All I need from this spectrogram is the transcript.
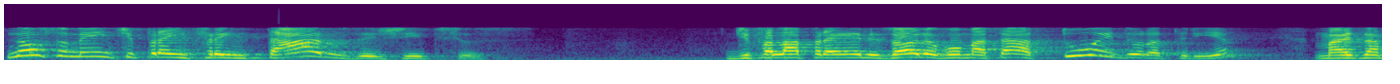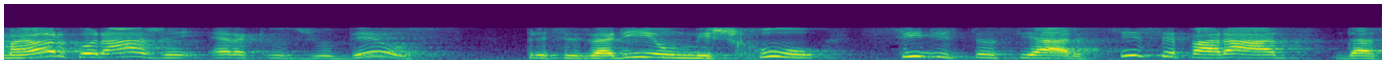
Não somente para enfrentar os egípcios, de falar para eles: olha, eu vou matar a tua idolatria, mas a maior coragem era que os judeus precisariam, Mishru, se distanciar, se separar das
